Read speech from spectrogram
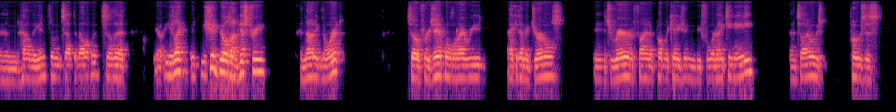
and how they influenced that development so that you know you like you should build on history and not ignore it so for example when i read academic journals it's rare to find a publication before 1980 and so i always pose this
